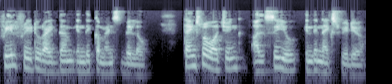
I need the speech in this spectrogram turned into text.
feel free to write them in the comments below. Thanks for watching. I'll see you in the next video.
